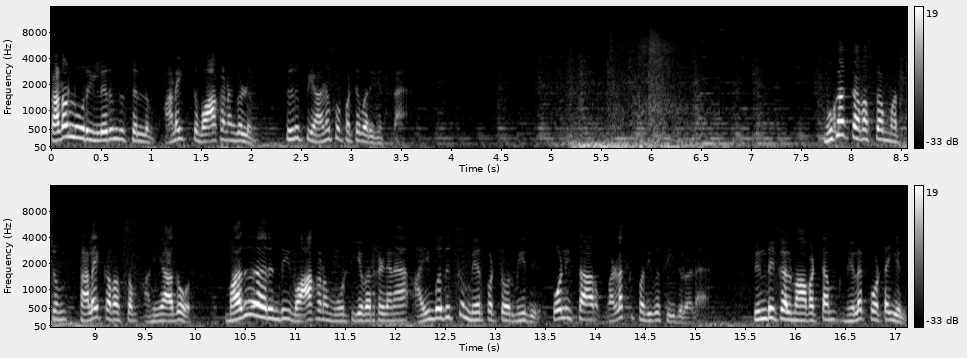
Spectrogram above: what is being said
கடலூரிலிருந்து செல்லும் அனைத்து வாகனங்களும் திருப்பி அனுப்பப்பட்டு வருகின்றன. முகக்கவசம் மற்றும் தலைக்கவசம் அணியாதோர் மது அருந்தி வாகனம் ஓட்டியவர்கள் என ஐம்பதுக்கும் மேற்பட்டோர் மீது போலீசார் வழக்கு பதிவு செய்துள்ளனர். திண்டுக்கல் மாவட்டம் நிலக்கோட்டையில்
